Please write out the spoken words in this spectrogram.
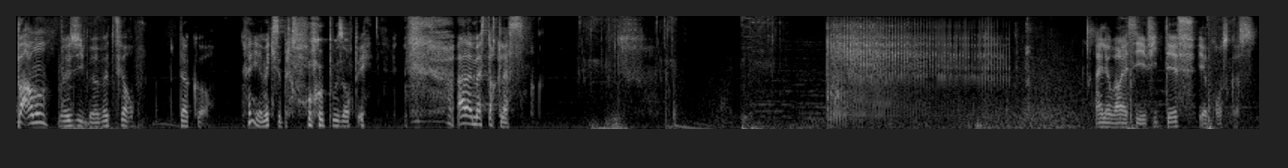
Pardon Vas-y, bah va te faire... D'accord. Il y a un mec qui s'appelle Repose en paix. ah la masterclass. Allez, on va essayer vite et après on se casse.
